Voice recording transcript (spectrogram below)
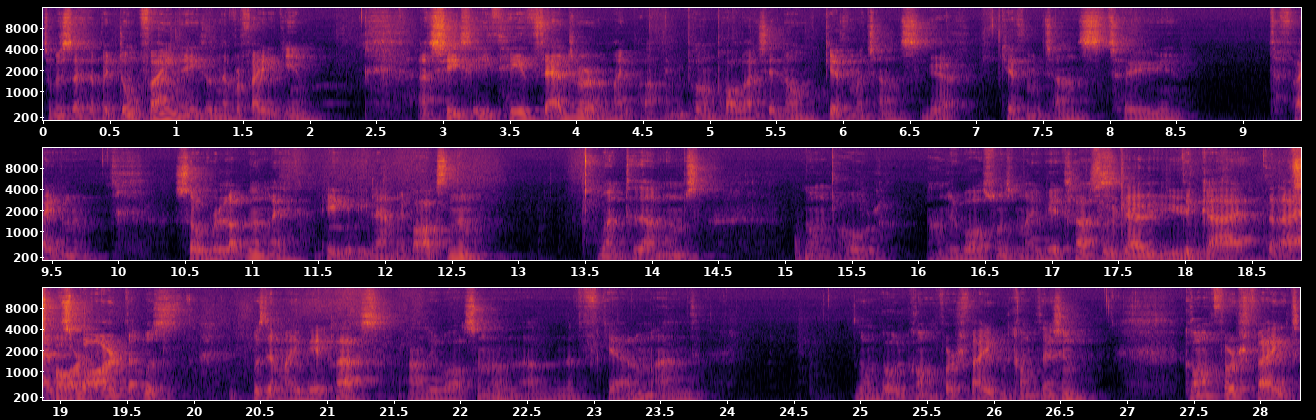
So said if I don't fight these I'll never fight again. And she he he'd said to her, I might I think pulling Paul I said, No, give him a chance. Yeah. Give him a chance to to fight in them. So reluctantly he, he let me box in them. Went to the Anthems, lo and behold, Andrew Watson was in my weight class. So the guy that you the guy that I had sparred, sparred that was was in my weight class, Andy Watson, and I'll never forget him. And lo and behold, got first fight in the competition. Got first fight,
